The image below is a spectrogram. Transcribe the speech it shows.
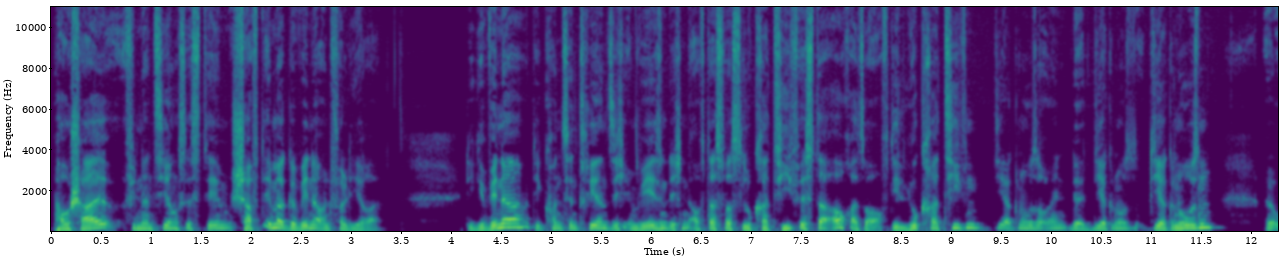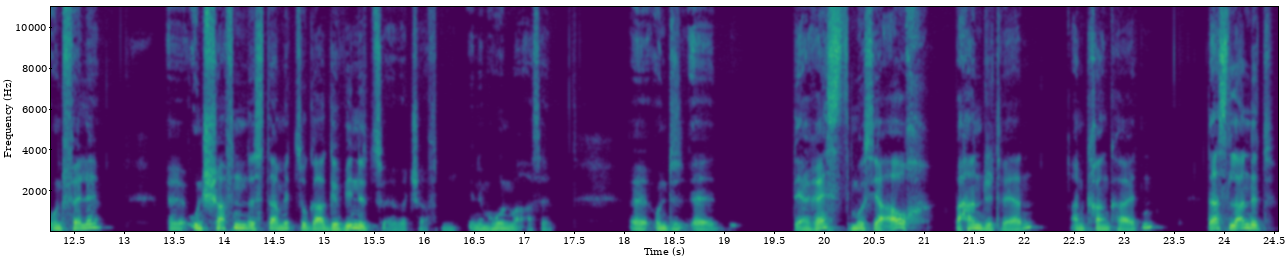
Pauschalfinanzierungssystem schafft immer Gewinner und Verlierer. Die Gewinner, die konzentrieren sich im Wesentlichen auf das, was lukrativ ist da auch, also auf die lukrativen Diagnose, äh, Diagnose, Diagnosen äh, und Fälle äh, und schaffen es damit sogar Gewinne zu erwirtschaften in einem hohen Maße. Äh, und äh, der Rest muss ja auch behandelt werden an Krankheiten. Das landet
